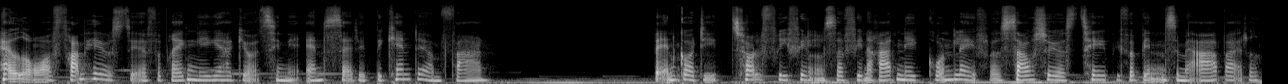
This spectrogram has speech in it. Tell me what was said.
Herudover fremhæves det, at fabrikken ikke har gjort sine ansatte bekendte om faren. Hvad angår de 12 frifindelser, finder retten ikke grundlag for sagsøgers tab i forbindelse med arbejdet.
